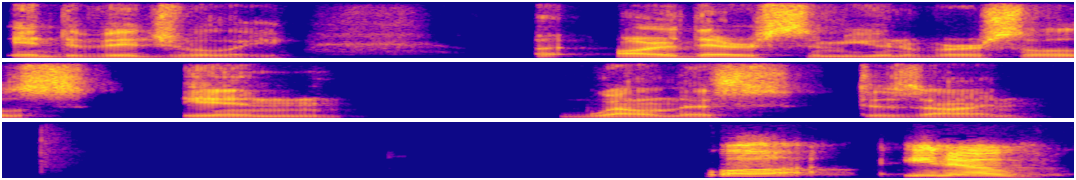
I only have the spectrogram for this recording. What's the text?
individually, uh, are there some universals in wellness design? Well, you know,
